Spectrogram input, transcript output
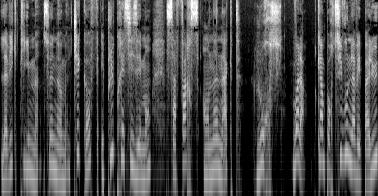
la victime se nomme Tchekhov et plus précisément sa farce en un acte, l'ours. Voilà, qu'importe si vous ne l'avez pas lu,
